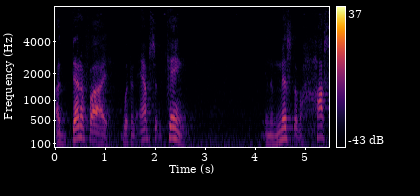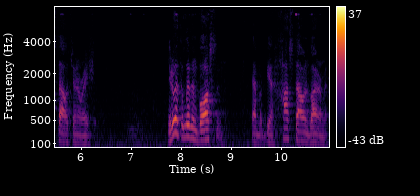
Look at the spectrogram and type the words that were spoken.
identify with an absent king in the midst of a hostile generation? You don't have to live in Boston have it be a hostile environment.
